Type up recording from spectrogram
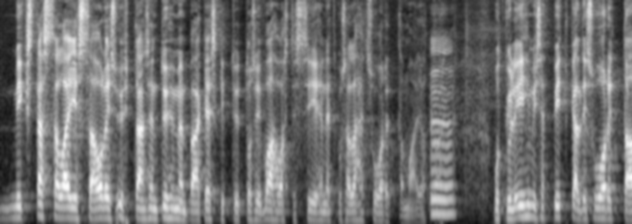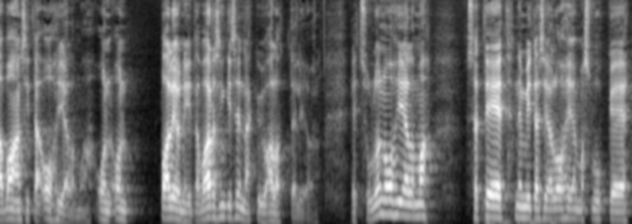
miksi tässä lajissa olisi yhtään sen tyhmempää keskittyä tosi vahvasti siihen, että kun sä lähdet suorittamaan jotain. Mm. Mutta kyllä ihmiset pitkälti suorittaa vaan sitä ohjelmaa. On, on paljon niitä, varsinkin se näkyy aloittelijoilla. Että sulla on ohjelma, sä teet ne, mitä siellä ohjelmassa lukee,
